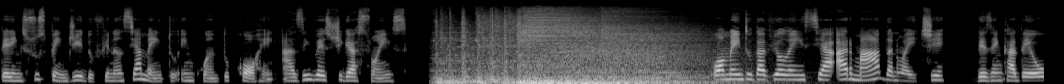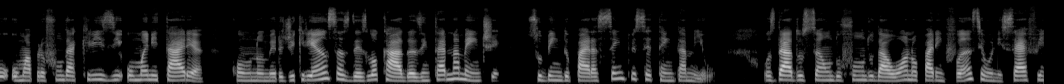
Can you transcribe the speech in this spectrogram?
terem suspendido financiamento enquanto correm as investigações. O aumento da violência armada no Haiti desencadeou uma profunda crise humanitária, com o número de crianças deslocadas internamente subindo para 170 mil. Os dados são do Fundo da ONU para a Infância, Unicef,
